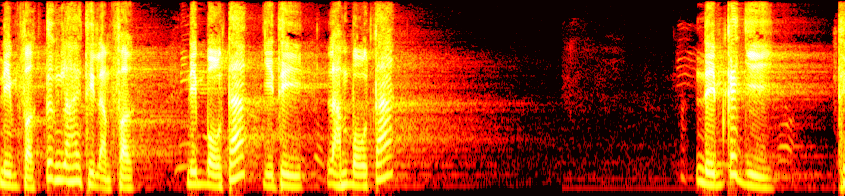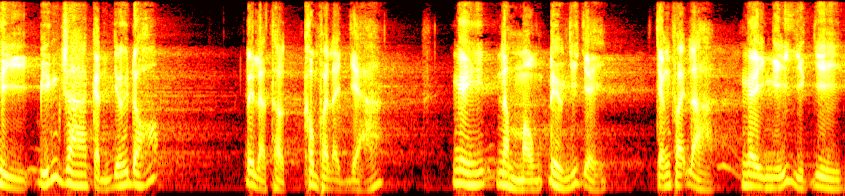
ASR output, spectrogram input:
Niệm phật tương lai thì làm phật niệm bồ tát gì thì làm bồ tát. Niệm cái gì thì biến ra cảnh giới đó. Đây là thật, không phải là giả. Ngay nằm mộng đều như vậy. Chẳng phải là ngày nghĩ việc gì,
